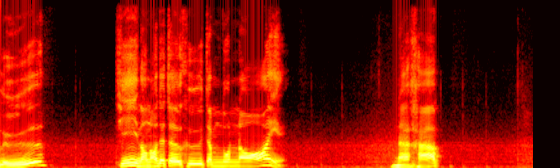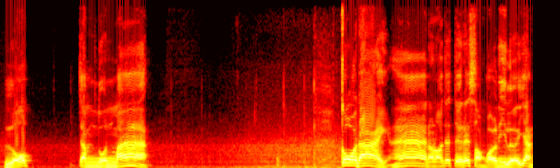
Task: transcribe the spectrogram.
หรือที่น้องๆจะเจอคือจำนวนน้อย นะครับ ลบจำนวนมาก ก็ได้อ่าน้องๆจะเจอได้ 2 กรณีเลยอย่าง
